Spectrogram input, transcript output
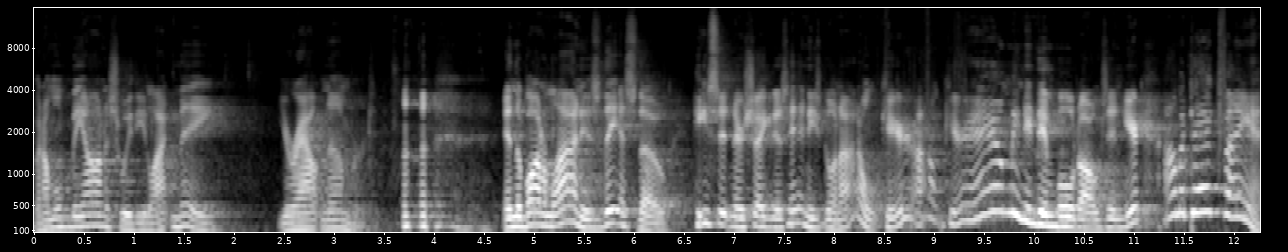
But I'm going to be honest with you, like me, you're outnumbered. and the bottom line is this, though. He's sitting there shaking his head and he's going, I don't care. I don't care how many of them Bulldogs in here. I'm a Tech fan.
